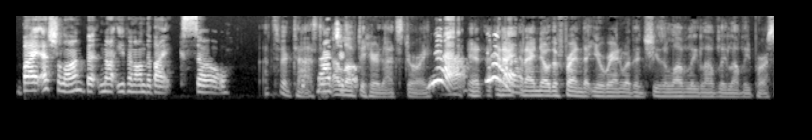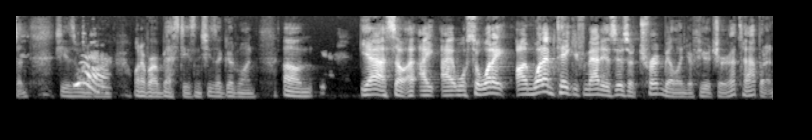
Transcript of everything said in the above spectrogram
by Echelon, but not even on the bike. So, that's fantastic. I love to hear that story. Yeah and, yeah. and, I, and I know the friend that you ran with, and she's a lovely, lovely, lovely person. She's yeah. one of our one of our besties, and she's a good one. Um, yeah. Yeah. So I, I, I, so what I, on what I'm taking from that is there's a treadmill in your future. That's happening.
